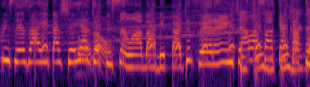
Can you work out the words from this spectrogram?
Princesa aí tá cheia de opção. A Barbie tá diferente, ela só quer catucadão.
